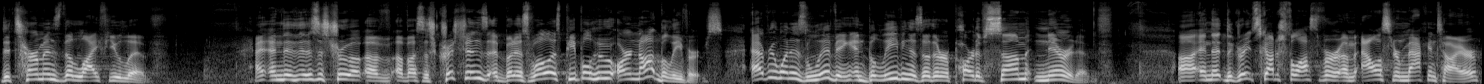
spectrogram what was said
determines the life you live. And, and this is true of, of, of, us as Christians, but as well as people who are not believers. Everyone is living and believing as though they're a part of some narrative. Uh, and the, the, great Scottish philosopher um, Alasdair MacIntyre,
